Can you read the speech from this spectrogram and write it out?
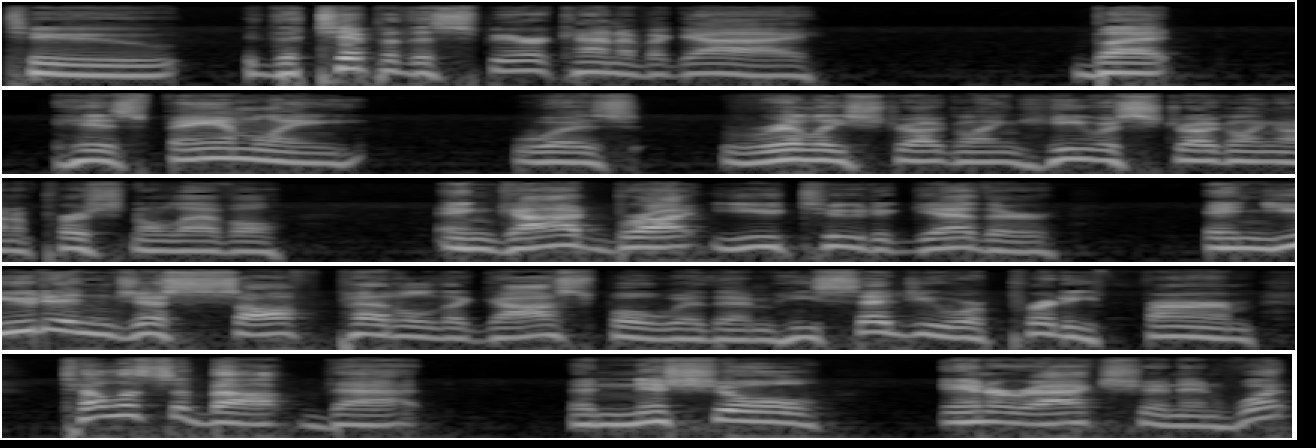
to the tip of the spear kind of a guy, but his family was really struggling. He was struggling on a personal level, and God brought you two together. And you didn't just soft pedal the gospel with him. He said you were pretty firm. Tell us about that initial interaction and what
